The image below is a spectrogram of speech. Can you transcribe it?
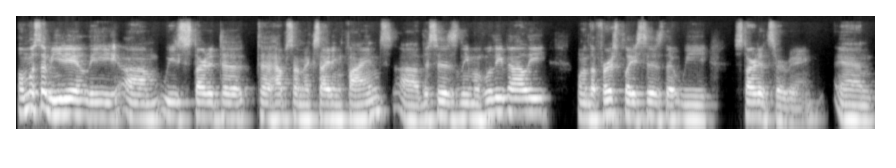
almost immediately, um, we started to, to have some exciting finds. Uh, this is Limahuli Valley, one of the first places that we started surveying. And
